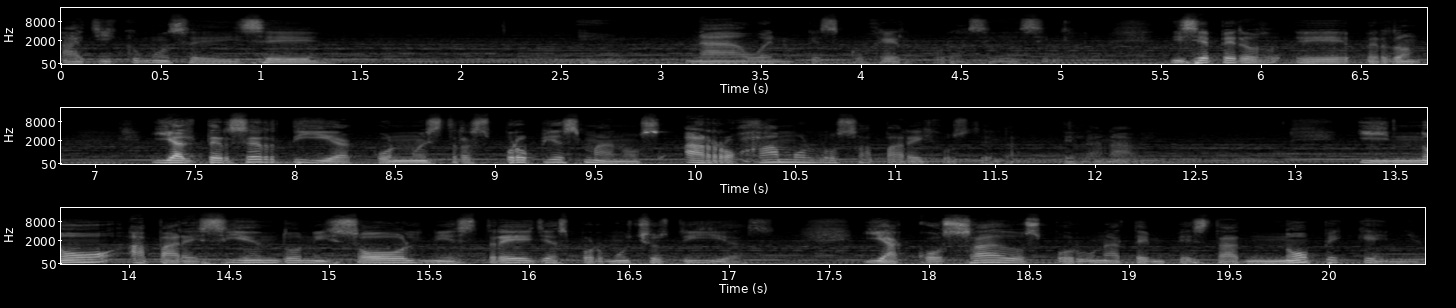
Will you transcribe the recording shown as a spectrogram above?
allí, como se dice, eh, nada bueno que escoger, por así decirlo. Dice, pero, eh, perdón, y al tercer día, con nuestras propias manos, arrojamos los aparejos de la, de la nave. Y no apareciendo ni sol ni estrellas por muchos días, y acosados por una tempestad no pequeña,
